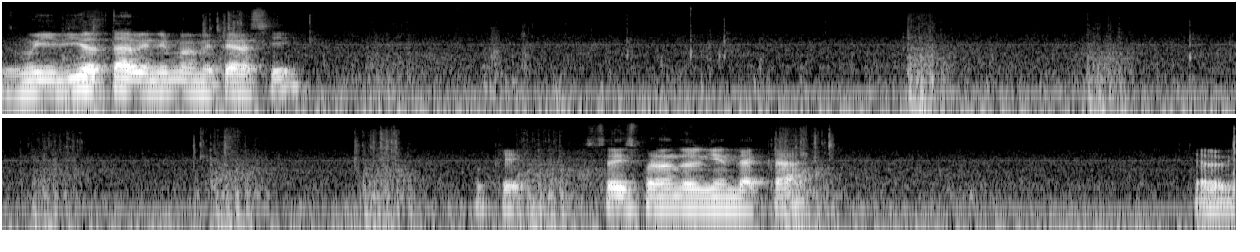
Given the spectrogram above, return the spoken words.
Es muy idiota venirme a meter así. Ok, está disparando alguien de acá. Ya lo vi.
